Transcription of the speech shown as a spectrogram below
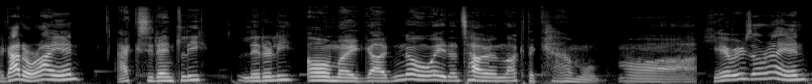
i got orion accidentally literally. Oh my god no way that's how i unlocked the camo oh. here is orion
